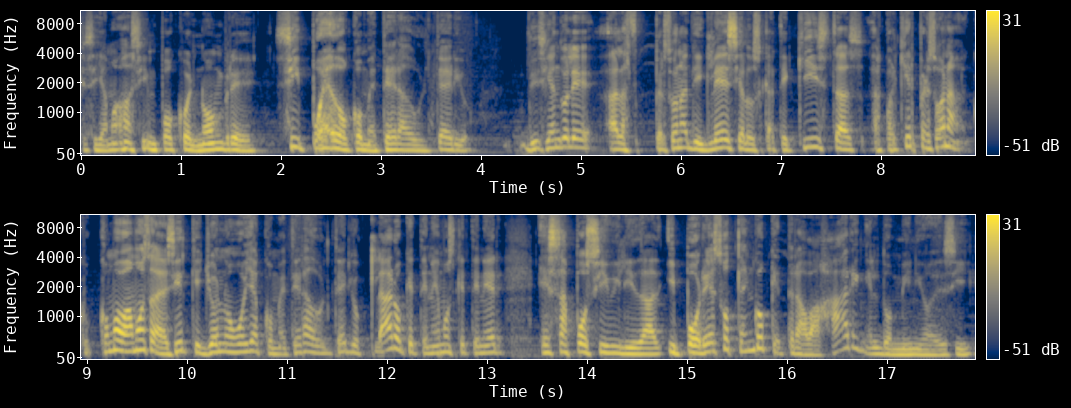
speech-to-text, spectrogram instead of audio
que se llamaba así un poco el nombre, sí puedo cometer adulterio, diciéndole a las personas de iglesia, a los catequistas, a cualquier persona, ¿cómo vamos a decir que yo no voy a cometer adulterio? Claro que tenemos que tener esa posibilidad y por eso tengo que trabajar en el dominio de sí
